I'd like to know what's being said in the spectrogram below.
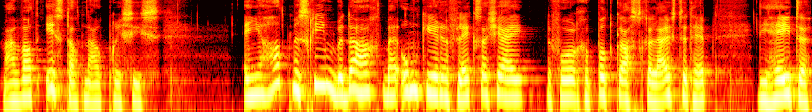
Maar wat is dat nou precies? En je had misschien bedacht bij omkeerreflex, als jij de vorige podcast geluisterd hebt, die heette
